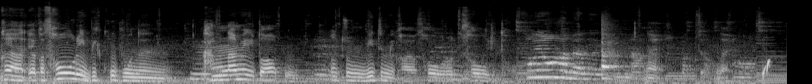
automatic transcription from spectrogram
그냥 약간 서울이 믿고 보는 음. 강남이기도 하고 음. 좀 믿음이 가요 서울, 서울이 더 성형하면은 강남 네. 맞죠? 네. 어.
